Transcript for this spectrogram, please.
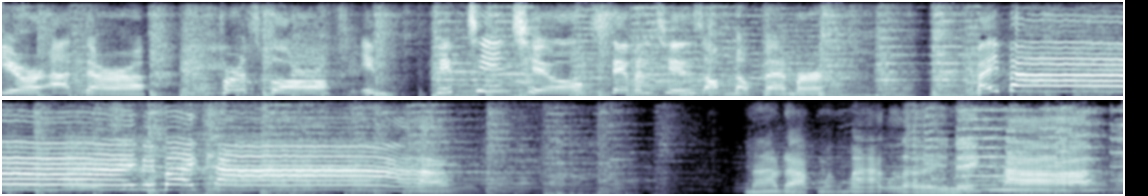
here at the first floor in 15 till 17th of November บา น่ารักมาก ๆ เลยนะคะ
